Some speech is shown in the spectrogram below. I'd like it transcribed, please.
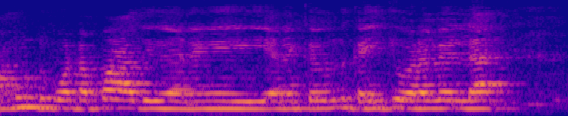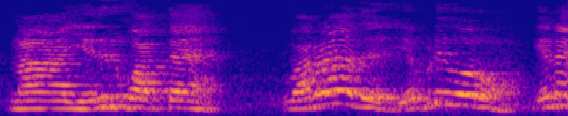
அமௌண்ட் போட்டப்பா அது எனக்கு எனக்கு வந்து கைக்கு வரவே இல்லை. நான் எதிர்பார்த்தேன். வராது. எப்படி வரும்? ஏன்னா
